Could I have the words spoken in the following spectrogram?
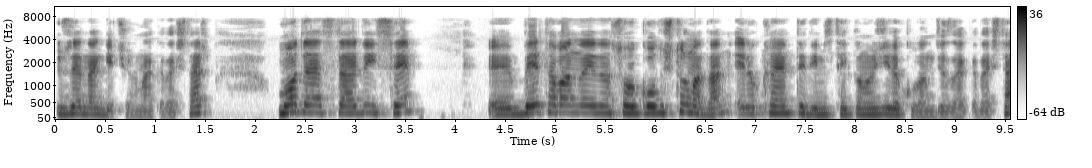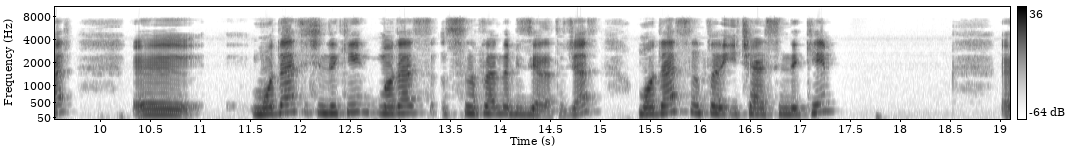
üzerinden geçiyorum arkadaşlar. Models'lerde ise veri tabanlarından sorgu oluşturmadan Eloquent dediğimiz teknolojiyi de kullanacağız arkadaşlar. E, model içindeki model sınıflarını da biz yaratacağız. Model sınıfları içerisindeki e,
